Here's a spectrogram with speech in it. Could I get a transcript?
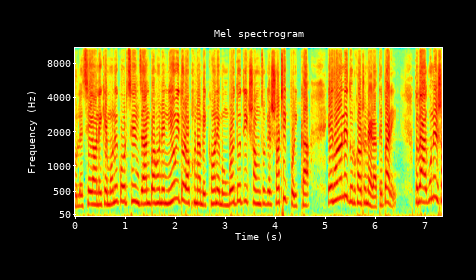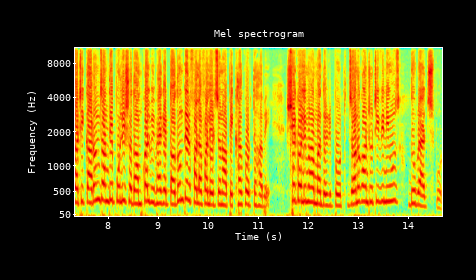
তুলেছে। অনেকে মনে করছেন যানবাহনের নিয়মিত রক্ষণাবেক্ষণ এবং বৈদ্যুতিক সংযোগের সঠিক পরীক্ষা এ ধরনের দুর্ঘটনা এড়াতে পারে। তবে আগুনের সঠিক কারণ জানতে পুলিশ ও দমকল বিভাগের তদন্তের ফলাফলের জন্য অপেক্ষা করতে হবে। শেখ অলি মোহাম্মদের report, Janakantha TV news, Dubrajpur.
